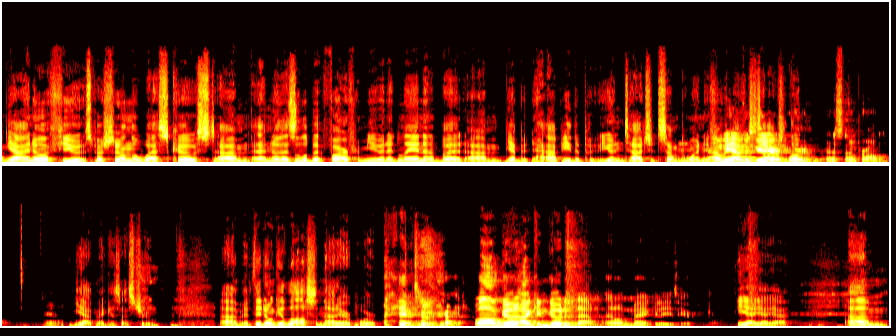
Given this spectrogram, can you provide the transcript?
yeah, I know a few, especially on the West Coast. Um, I know that's a little bit far from you in Atlanta, but um, yeah, but happy to put you in touch at some point. If no, we have a good airport. That's no problem. Yeah. yeah, I guess that's true. Um, if they don't get lost in that airport, right? Well, I'll go. I can go to them. It'll make it easier. Yeah, yeah, yeah. Um,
